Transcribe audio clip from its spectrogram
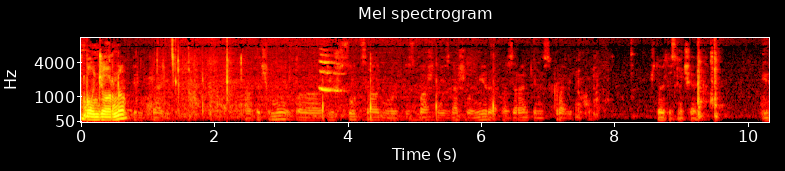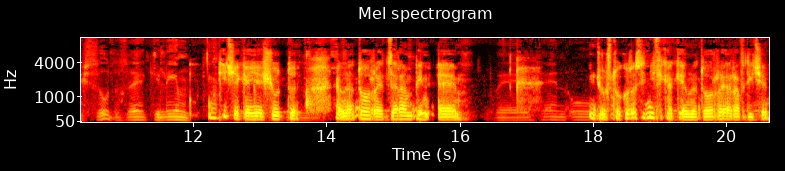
Buongiorno. Dice che Yeshut è una torre, Zerampin è giusto. Cosa significa che è una torre? Rav dice.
